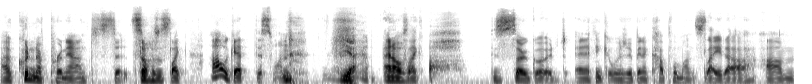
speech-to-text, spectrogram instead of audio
I couldn't have pronounced it, so I was just like, I'll get this one. Yeah. And I was like, oh, this is so good. And I think it would have been a couple of months later, um,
